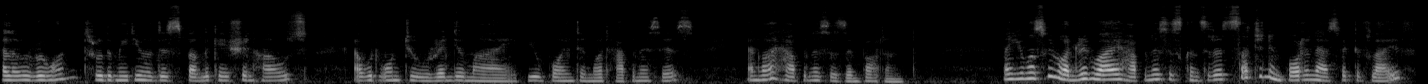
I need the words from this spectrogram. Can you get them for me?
Hello, everyone. Through the medium of this publication house, I would want to render my viewpoint on what happiness is and why happiness is important. Now, you must be wondering why happiness is considered such an important aspect of life,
